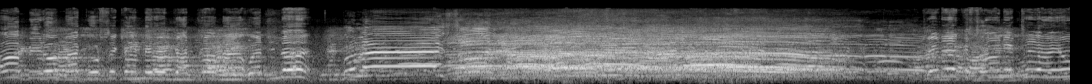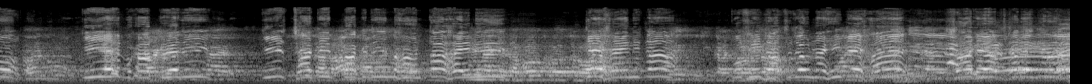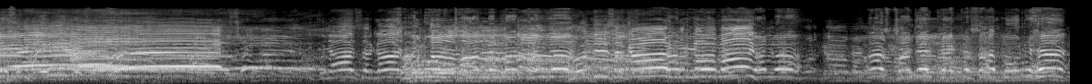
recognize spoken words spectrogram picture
ਆ ਵੀਰੋ, ਮੈਂ ਗੁਰਸਿੱਖਾਂ ਮੇਰੇ ਗਾਤਰਾ ਪਾਇਆ ਹੋਇਆ ਜਿੰਦਾ। ਬੋਲੇ ਜਿਹੜੇ ਕਿਸਾਨ ਇੱਥੇ ਆਏ ਹੋ ਕੀ ਇਹ ਬਗਾਤਰੇ ਦੀ ਕੀ ਸਾਡੀ ਪੱਗ ਦੀ ਮਹਾਨਤਾ ਹੈ ਨਹੀਂ ਜੇ ਹੈ ਨਹੀਂ ਤਾਂ ਤੁਸੀਂ ਦੱਸ ਦਿਓ ਨਹੀਂ ਜੇ ਹੈ। ਸਾਡੇ ਅਫਸਰ ਪੰਜਾਬ ਸਰਕਾਰ। ਮੁਰਦਾਬਾਦ। ਮੋਦੀ ਸਰਕਾਰ ਮੁਰਦਾਬਾਦ। ਆ ਸਾਡੇ ਡਾਇਰੈਕਟਰ ਸਾਹਿਬ ਬੋਲ ਰਹੇ ਹੈ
